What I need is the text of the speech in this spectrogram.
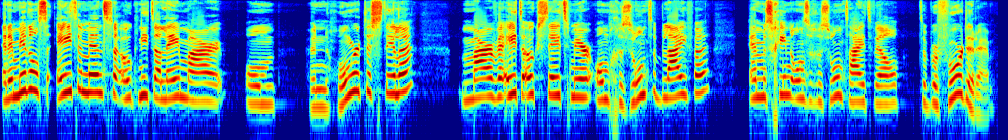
En inmiddels eten mensen ook niet alleen maar om hun honger te stillen, maar we eten ook steeds meer om gezond te blijven en misschien onze gezondheid wel te bevorderen.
